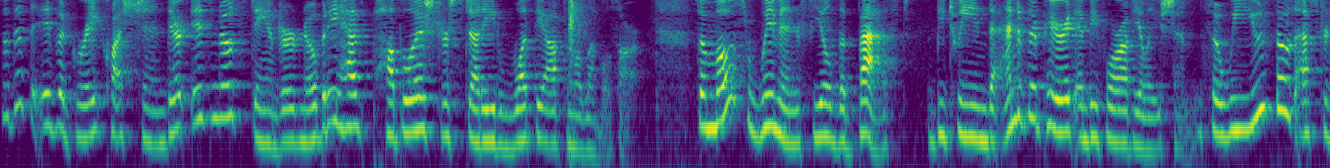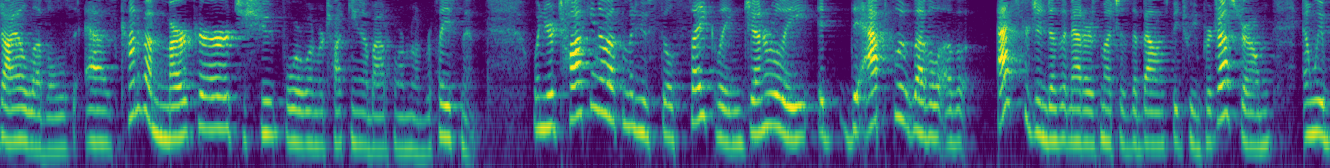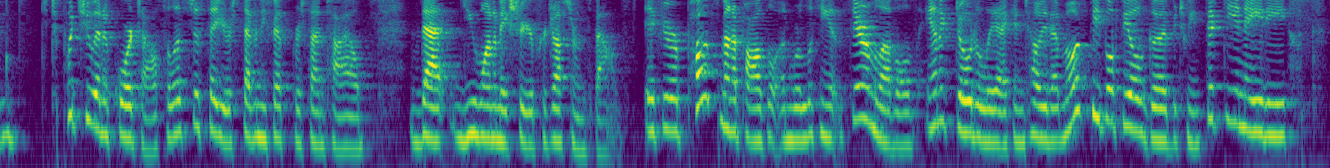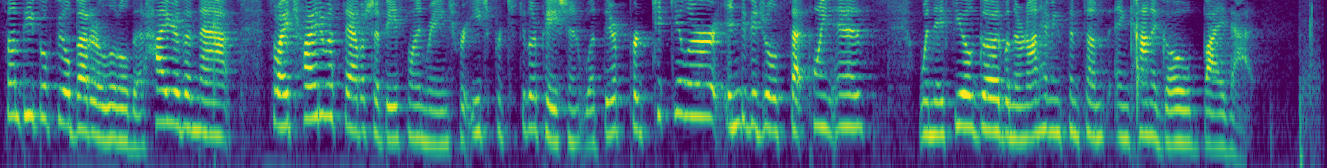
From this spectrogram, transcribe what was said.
So this is a great question. There is no standard. Nobody has published or studied what the optimal levels are. So most women feel the best between the end of their period and before ovulation. So we use those estradiol levels as kind of a marker to shoot for when we're talking about hormone replacement. When you're talking about someone who's still cycling, generally it, the absolute level of estrogen doesn't matter as much as the balance between progesterone and we put you in a quartile. So let's just say you're 75th percentile that you want to make sure your progesterone's balanced. If you're postmenopausal and we're looking at serum levels anecdotally i can tell you that most people feel good between 50 and 80 some people feel better a little bit higher than that. So i try to establish a baseline range for each particular patient what their particular individual set point is when they feel good when they're not having symptoms and kind of go by that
